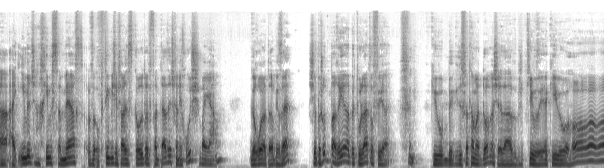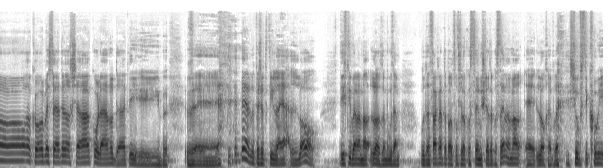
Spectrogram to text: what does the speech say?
ה image הכי משמח ואופטימי שאפשר לזכור אותו בפנטזיה יש לך ניחוש בים. גרוע יותר מזה שפשוט מריה הבתולה תופיע. כאילו בגרסת המדונה שלה ופשוט כאילו זה יהיה כאילו "הו, הכל בסדר עכשיו כולנו דתיים. ופשוט כאילו היה לא דיסני בא ואמר לא זה מוגזם. הוא דפק לה את הפרצוף של הקוסם משלט הקוסם ואמר "אה, לא חבר'ה שום סיכוי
